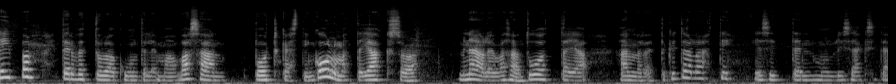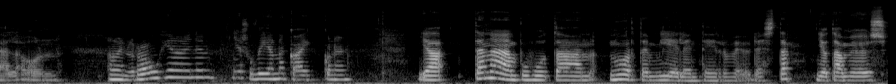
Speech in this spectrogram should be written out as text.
Heippa! Tervetuloa kuuntelemaan Vasan podcastin kolmatta jaksoa. Minä olen Vasan tuottaja Anna-Retta Kytölahti ja sitten mun lisäksi täällä on Aino Rouhiainen ja Suvianna Kaikkonen. Ja tänään puhutaan nuorten mielenterveydestä, jota myös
